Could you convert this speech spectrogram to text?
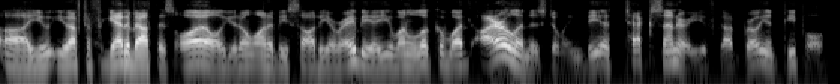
uh, you you have to forget about this oil. You don't want to be Saudi Arabia. You want to look at what Ireland is doing. Be a tech center. You've got brilliant people.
